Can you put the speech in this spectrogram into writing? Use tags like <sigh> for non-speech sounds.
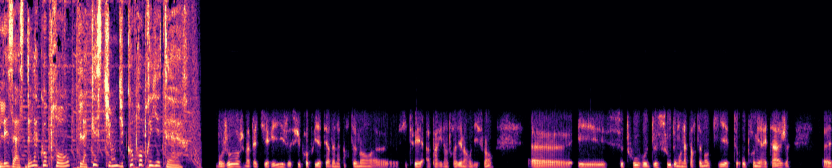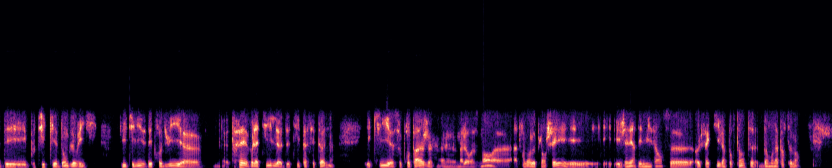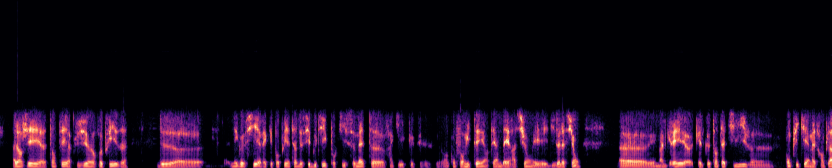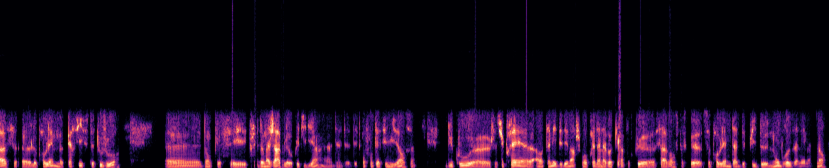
Les As de la CoPro, la question du copropriétaire. Bonjour, je m'appelle Thierry, je suis propriétaire d'un appartement euh, situé à Paris dans le 3e arrondissement euh, et se trouve au-dessous de mon appartement qui est au premier étage euh, des boutiques d'onglerie qui utilisent des produits très volatiles de type acétone et qui se propagent malheureusement à travers le plancher et, et génèrent des nuisances olfactives importantes dans mon appartement. Alors j'ai euh, tenté à plusieurs reprises de euh, négocier avec les propriétaires de ces boutiques pour qu'ils se mettent euh, enfin, qui, en conformité en termes d'aération et d'isolation. et malgré quelques tentatives compliquées à mettre en place, le problème persiste toujours. Donc c'est très dommageable au quotidien d'être confronté à ces nuisances. Du coup, euh, je suis prêt euh, à entamer des démarches auprès d'un avocat pour que euh, ça avance, parce que ce problème date depuis de nombreuses années maintenant.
